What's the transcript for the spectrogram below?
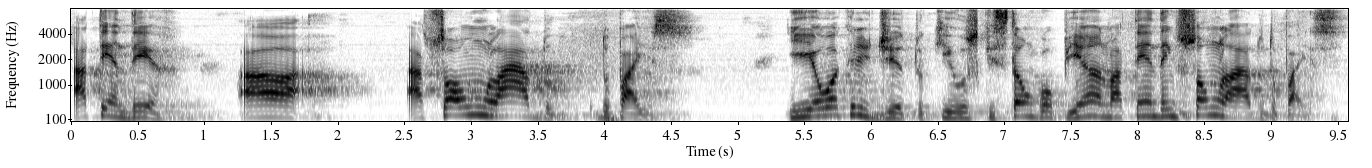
atender a, a só um lado do país. E eu acredito que os que estão golpeando atendem só um lado do país.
